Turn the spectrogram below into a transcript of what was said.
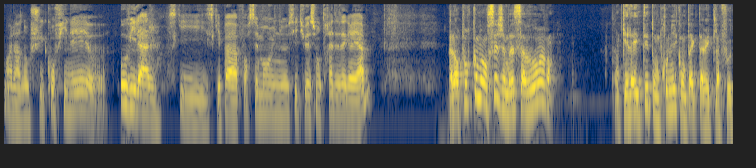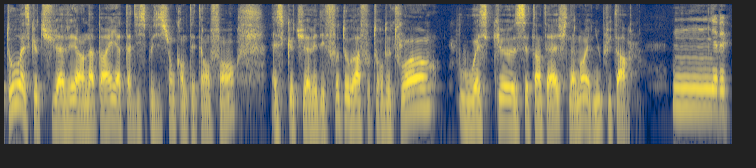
Voilà, donc je suis confinée euh, au village, ce qui ce qui pas forcément une situation très désagréable. Alors pour commencer, j'aimerais savoir quel a été ton premier contact avec la photo Est-ce que tu avais un appareil à ta disposition quand tu étais enfant? Est-ce que tu avais des photographes autour de toi? Ou est-ce que cet intérêt finalement est venu plus tard? Hmm, Il n'y avait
